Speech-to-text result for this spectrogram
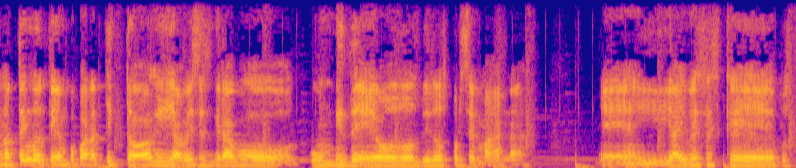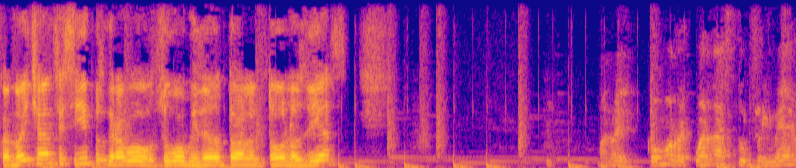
no tengo tiempo para TikTok y a veces grabo un video o dos videos por semana. Eh, y hay veces que, pues cuando hay chance, sí, pues grabo, subo video todos los días. Manuel, ¿cómo recuerdas tu primer,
